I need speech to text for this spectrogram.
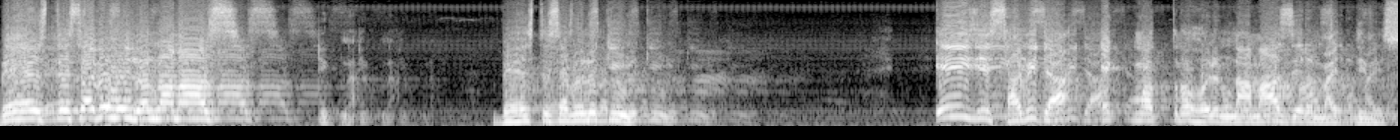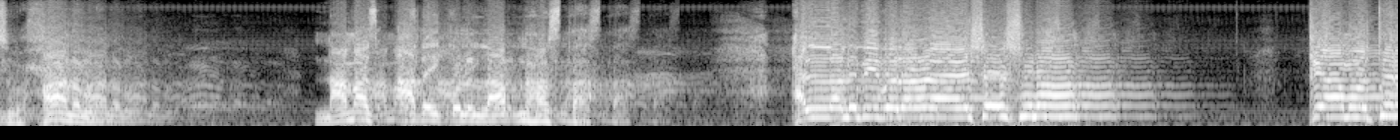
বেহেস্তের চাবি হইল নামাজ। ঠিক না। চাবি হলো কি? এই যে চাবিটা একমাত্র হলো নামাজের মাধ্যমে সুহান নামাজ আদায় করলে লাভ না, হাস্তা। আল্লাহ নবী বলে শুনো। কেয়ামতের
